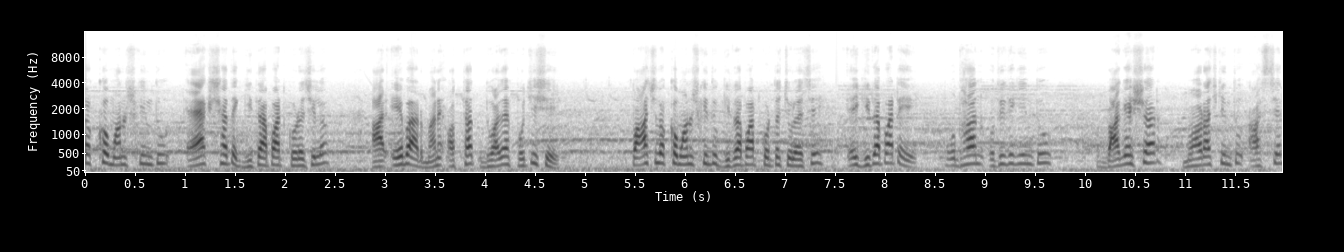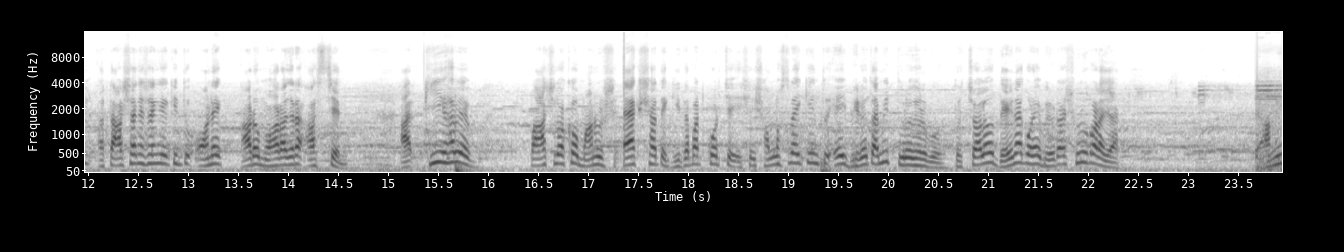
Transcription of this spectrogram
লক্ষ মানুষ কিন্তু একসাথে গীতা পাঠ করেছিল। আর এবার মানে অর্থাৎ দু হাজার পঁচিশে পাঁচ লক্ষ মানুষ কিন্তু গীতা পাঠ করতে চলেছে। এই গীতা পাঠে প্রধান অতিথি কিন্তু বাগেশ্বর মহারাজ কিন্তু আসছেন আর তার সঙ্গে সঙ্গে কিন্তু অনেক আরও মহারাজারা আসছেন। আর কীভাবে পাঁচ লক্ষ মানুষ একসাথে গীতা পাঠ করছে সেই সমস্তটাই কিন্তু এই ভিডিওতে আমি তুলে ধরবো। তো চলো দেরি না করে ভিডিওটা শুরু করা যাক। আমি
